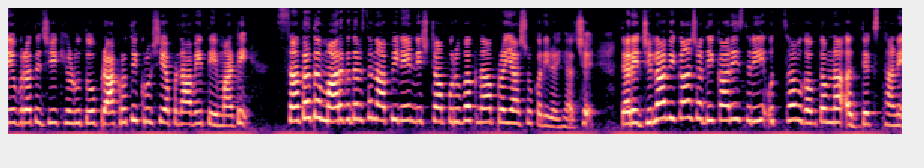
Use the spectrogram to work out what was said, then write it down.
દેવવ્રતજી ખેડૂતો પ્રાકૃતિક કૃષિ અપનાવે તે માટે સતત માર્ગદર્શન આપીને નિષ્ઠાપૂર્વકના પ્રયાસો કરી રહ્યા છે. ત્યારે જિલ્લા વિકાસ અધિકારી શ્રી ઉત્સવ ગૌતમના અધ્યક્ષસ્થાને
